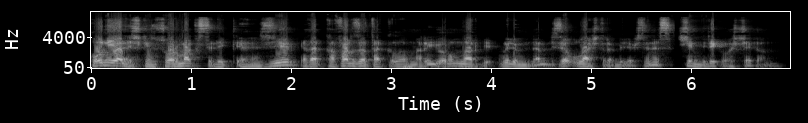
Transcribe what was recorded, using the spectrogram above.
Konuya ilişkin sormak istediklerinizi ya da kafanıza takılanları yorumlar bölümünden bize ulaştırabilirsiniz. Şimdilik hoşçakalın.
